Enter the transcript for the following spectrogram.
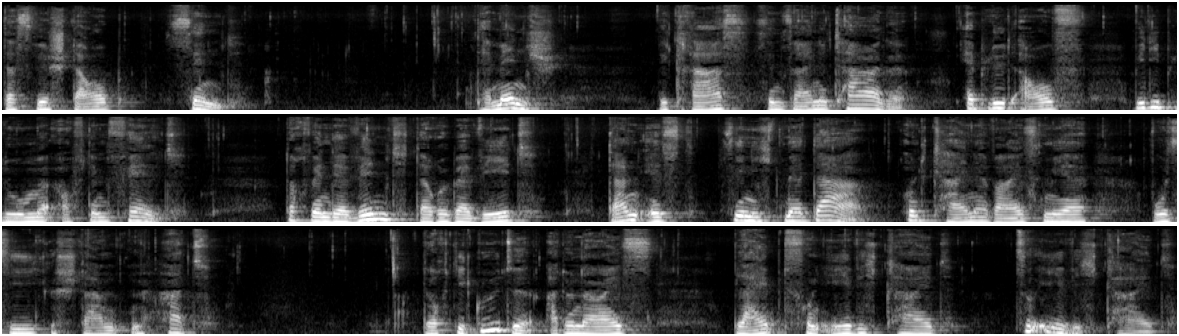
dass wir Staub sind. Der Mensch, wie Gras sind seine Tage. Er blüht auf wie die Blume auf dem Feld. Doch wenn der Wind darüber weht, dann ist sie nicht mehr da und keiner weiß mehr, wo sie gestanden hat. Doch die Güte Adonais bleibt von Ewigkeit zu Ewigkeit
